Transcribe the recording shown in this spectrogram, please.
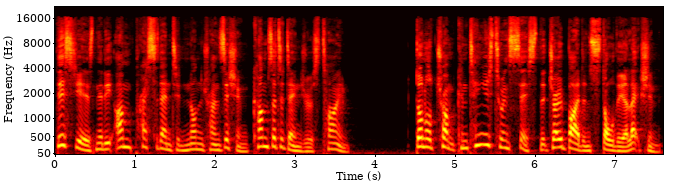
This year's nearly unprecedented non transition comes at a dangerous time. Donald Trump continues to insist that Joe Biden stole the election,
